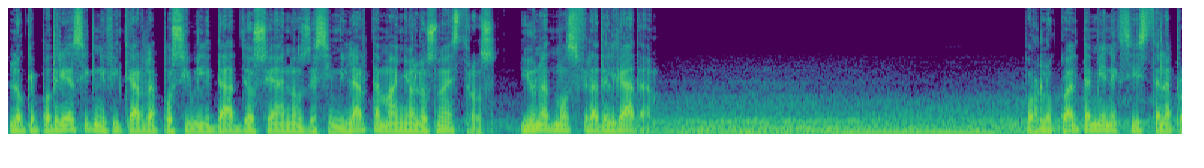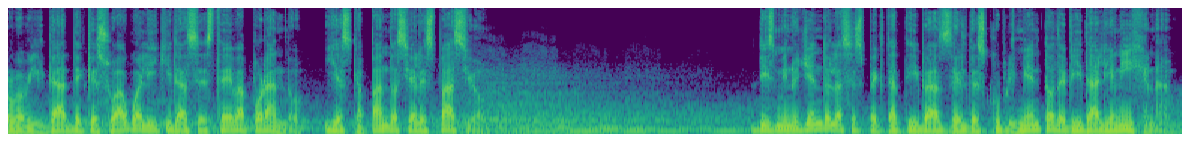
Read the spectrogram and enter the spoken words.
lo que podría significar la posibilidad de océanos de similar tamaño a los nuestros y una atmósfera delgada. Por lo cual también existe la probabilidad de que su agua líquida se esté evaporando y escapando hacia el espacio, disminuyendo las expectativas del descubrimiento de vida alienígena.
